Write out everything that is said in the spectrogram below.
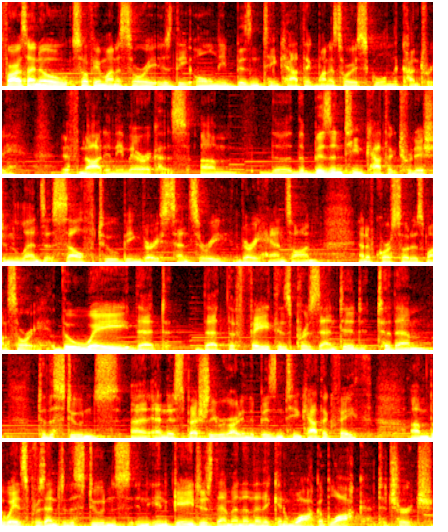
far as I know, Sophia Montessori is the only Byzantine Catholic Montessori school in the country, if not in the Americas. Um, the, the Byzantine Catholic tradition lends itself to being very sensory, very hands-on, and of course so does Montessori. The way that, that the faith is presented to them, to the students, and, and especially regarding the Byzantine Catholic faith, um, the way it's presented to the students in, engages them and then they can walk a block to church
